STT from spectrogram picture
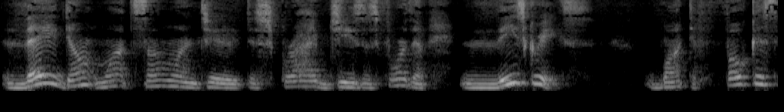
They don't want someone to describe Jesus for them. These Greeks want to focus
